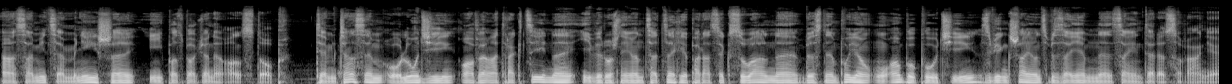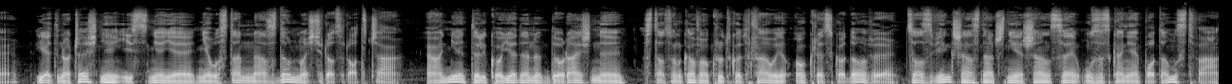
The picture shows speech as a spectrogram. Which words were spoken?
a samice mniejsze i pozbawione ostóp. Tymczasem u ludzi owe atrakcyjne i wyróżniające cechy paraseksualne występują u obu płci, zwiększając wzajemne zainteresowanie. Jednocześnie istnieje nieustanna zdolność rozrodcza, a nie tylko jeden doraźny, stosunkowo krótkotrwały okres kodowy, co zwiększa znacznie szanse uzyskania potomstwa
